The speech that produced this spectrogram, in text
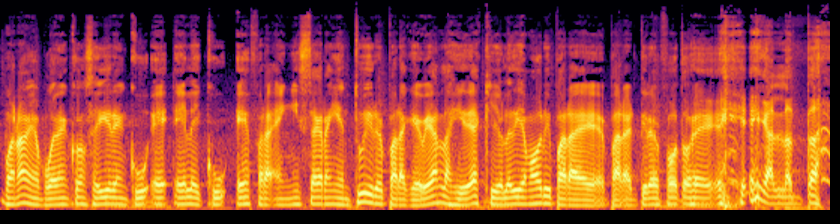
Bueno, me pueden conseguir en QELQ Efra en Instagram y en Twitter para que vean las ideas que yo le di a Mauri para, eh, para tirar fotos en, en Atlanta.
